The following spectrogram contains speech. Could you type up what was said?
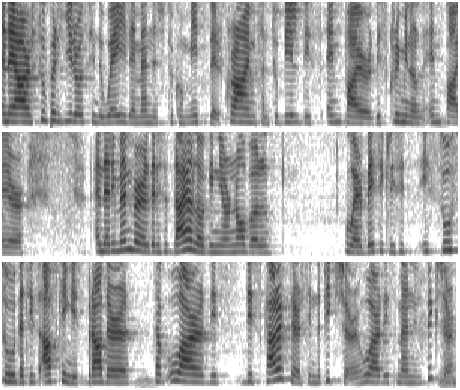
And they are superheroes in the way they manage to commit their crimes and to build this empire, this criminal empire. And I remember there is a dialogue in your novel where basically it's, it's Susu that is asking his brother, who are these, these characters in the picture? Who are these men in the picture?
